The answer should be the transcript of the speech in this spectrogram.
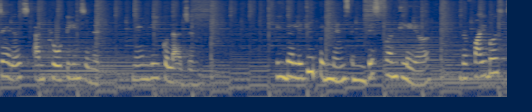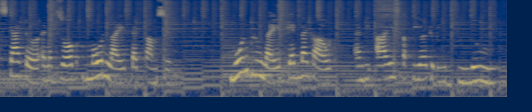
cells, and proteins in it, namely collagen. In the little pigments in this front layer, the fibers scatter and absorb more light that comes in. More blue light get back out and the eyes appear to be blue.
